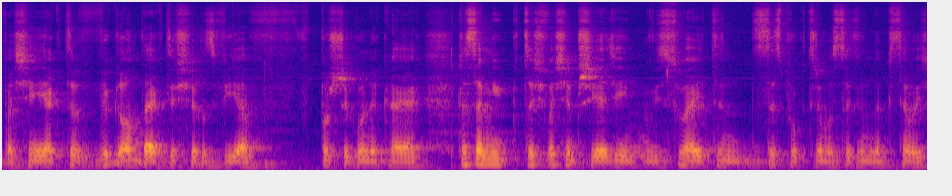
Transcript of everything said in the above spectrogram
właśnie jak to wygląda, jak to się rozwija w poszczególnych krajach. Czasami ktoś właśnie przyjedzie i mówi, słuchaj, ten zespół, którym ostatnio napisałeś,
